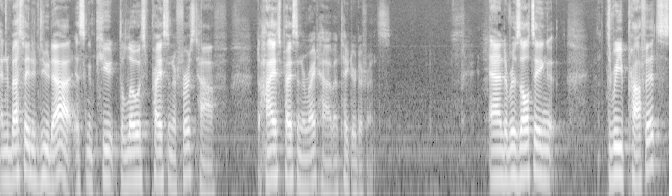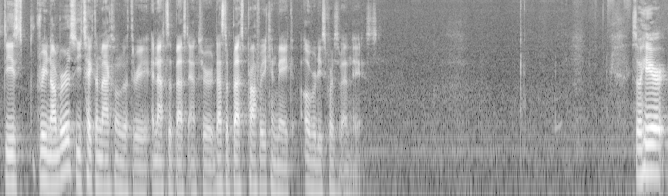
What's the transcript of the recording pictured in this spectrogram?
And the best way to do that is to compute the lowest price in the first half, the highest price in the right half, and take their difference. And the resulting three profits, these three numbers, you take the maximum of the three, and that's the best answer. That's the best profit you can make over these course of n days. So here,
